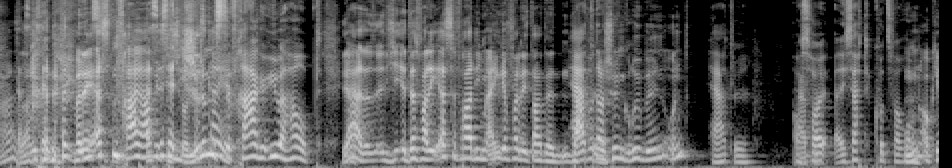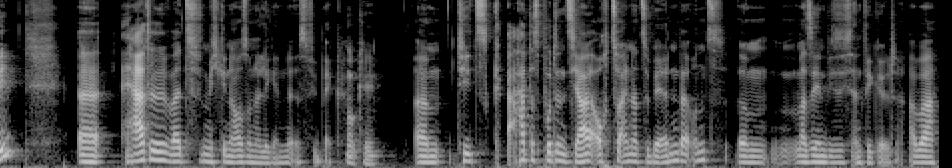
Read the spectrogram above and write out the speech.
Ah, das, das ist ja die bei der ersten Frage Das ist ja die schon. schlimmste Frage überhaupt. Ja, das, ich, das, war die erste Frage, die mir eingefallen ist. Ich dachte, Härtel. da wird er schön grübeln und? Härtel. Härtel. Ich sagte kurz warum. Hm, okay. Äh, Hertel, weil es für mich genauso eine Legende ist wie Beck. Okay. Ähm, Tietz hat das Potenzial, auch zu einer zu werden bei uns. Ähm, mal sehen, wie sich entwickelt. Aber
